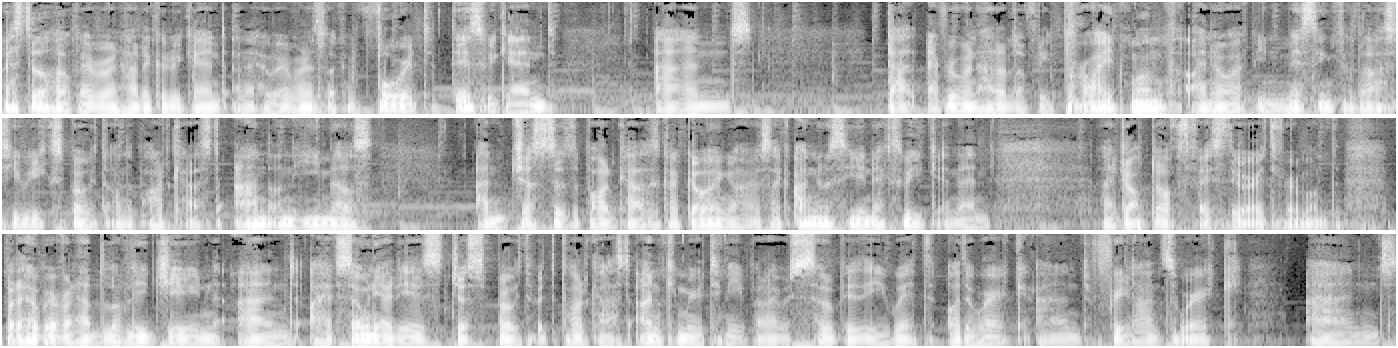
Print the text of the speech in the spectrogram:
I still hope everyone had a good weekend and I hope everyone is looking forward to this weekend and that everyone had a lovely Pride month. I know I've been missing for the last few weeks, both on the podcast and on the emails. And just as the podcast got going, I was like, I'm going to see you next week. And then I dropped off the face of the earth for a month. But I hope everyone had a lovely June. And I have so many ideas, just both with the podcast and Come Here to Me. But I was so busy with other work and freelance work and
